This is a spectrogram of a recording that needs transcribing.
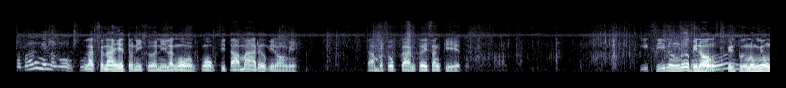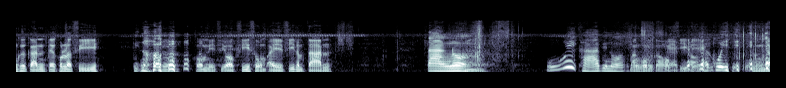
ตะเบิ้งเห็ดละโงกลักษณะเฮ็ดตัวนี้เกิดนี่ละโงกโงกสิตามมาเด้อพี่น้องนี่ตามประสบการณ์เคยสังเกต อีกสีหนึ่งเด้อพี่น้อง เป็นผึ่งนกยุงคือกัน แต่คนละสีพี่น้องเออผมนี่สีออกสีสมไอสีน้ำตาล ต่างเนาะอุ้ยขาพี่น้องบางโฮมก็ออกสีแดองยากคุยผึ่งด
